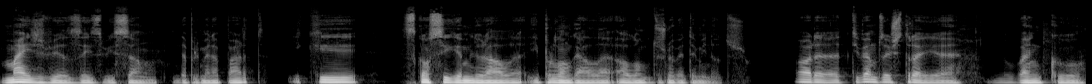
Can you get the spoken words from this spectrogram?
mais vezes a exibição da primeira parte e que se consiga melhorá-la e prolongá-la ao longo dos 90 minutos. Ora, tivemos a estreia no banco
